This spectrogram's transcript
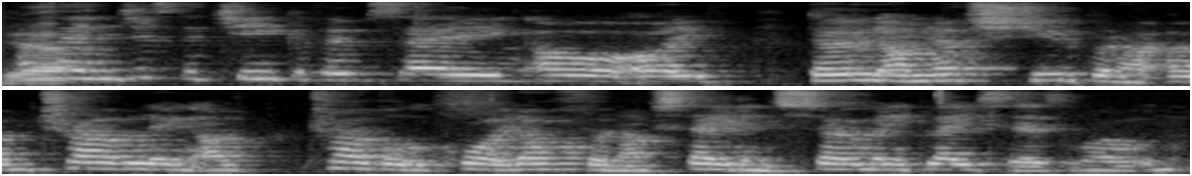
And then just the cheek of him saying, "Oh, I don't. I'm not stupid. I, I'm traveling. I travel quite often. I've stayed in so many places." Well,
